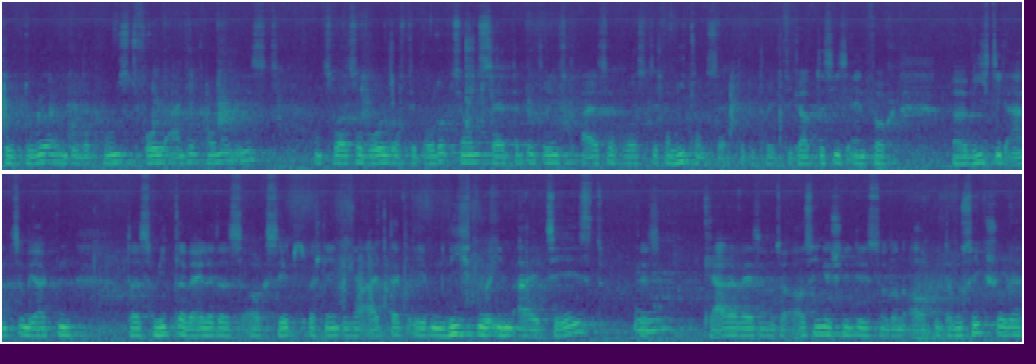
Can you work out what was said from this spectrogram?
Kultur und in der Kunst voll angekommen ist. Und zwar sowohl was die Produktionsseite betrifft, als auch was die Vermittlungsseite betrifft. Ich glaube, das ist einfach äh, wichtig anzumerken, dass mittlerweile das auch selbstverständlicher Alltag eben nicht nur im AEC ist, das mhm. klarerweise unser Aushängeschild ist, sondern auch in der Musikschule,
